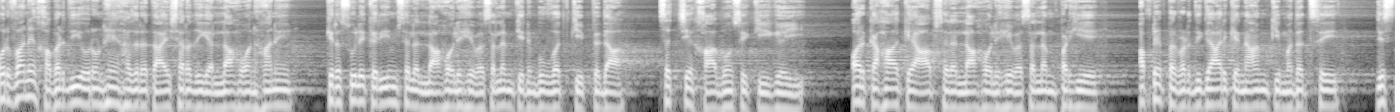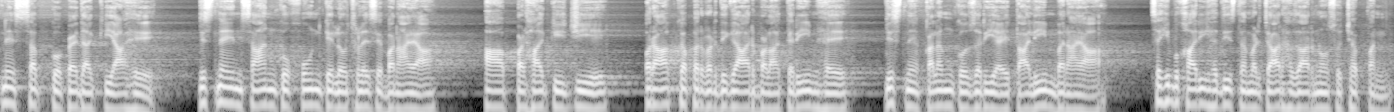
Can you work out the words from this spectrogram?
عروا نے خبر دی اور انہیں حضرت عائشہ رضی اللہ عنہ نے کہ رسول کریم صلی اللہ علیہ وسلم کی نبوت کی ابتدا سچے خوابوں سے کی گئی اور کہا کہ آپ صلی اللہ علیہ وسلم پڑھیے اپنے پروردگار کے نام کی مدد سے جس نے سب کو پیدا کیا ہے، جس نے انسان کو خون کے لوتھڑے سے بنایا، آپ پڑھا کیجیے اور آپ کا پروردگار بڑا کریم ہے جس نے قلم کو ذریعہ تعلیم بنایا۔ صحیح بخاری حدیث نمبر چار ہزار نو سو چھپن۔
